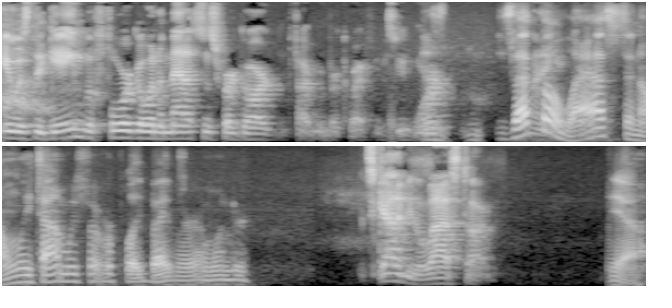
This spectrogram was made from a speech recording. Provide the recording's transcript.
It was the game before going to Madison Square Garden, if I remember correctly. So we Is, is that the playing. last and only time we've ever played Baylor? I wonder. It's got to be the last time. Yeah.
